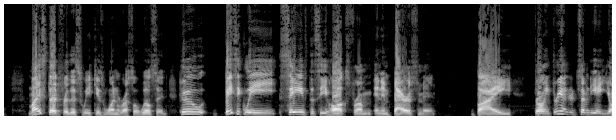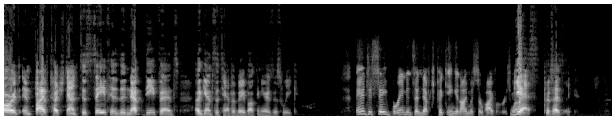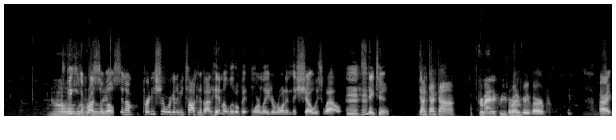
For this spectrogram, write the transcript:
My stud for this week is one Russell Wilson, who basically saved the Seahawks from an embarrassment by throwing 378 yards and five touchdowns to save his inept defense against the Tampa Bay Buccaneers this week. And to save Brandon's inept picking and I'm a survivor as well. Yes, precisely. No, Speaking of Russell boy. Wilson, I'm pretty sure we're going to be talking about him a little bit more later on in this show as well. Mm-hmm. Stay tuned. Dun dun dun. Dramatic reverb. Dramatic reverb. All right.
